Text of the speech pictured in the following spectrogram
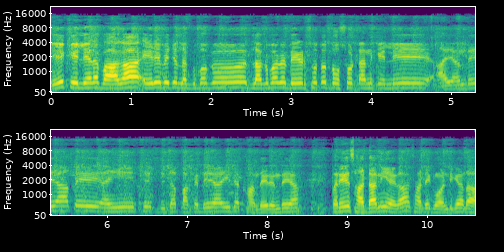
ਇਹ ਕੇਲਿਆਂ ਦਾ ਬਾਗ ਆ ਇਹਦੇ ਵਿੱਚ ਲਗਭਗ ਲਗਭਗ 150 ਤੋਂ 200 ਟਨ ਕੇਲੇ ਆ ਜਾਂਦੇ ਆ ਤੇ ਅਸੀਂ ਇੱਥੇ ਜਿੱਦਾਂ ਪੱਕਦੇ ਆ ਅਸੀਂ ਤਾਂ ਖਾਂਦੇ ਰਹਿੰਦੇ ਆ। ਪਰ ਇਹ ਸਾਡਾ ਨਹੀਂ ਹੈਗਾ ਸਾਡੇ ਗਵਾਂਡੀਆਂ ਦਾ।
